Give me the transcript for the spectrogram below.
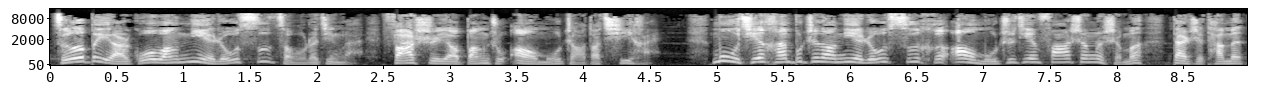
泽贝尔国王聂柔斯走了进来，发誓要帮助奥姆找到七海。目前还不知道聂柔斯和奥姆之间发生了什么，但是他们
